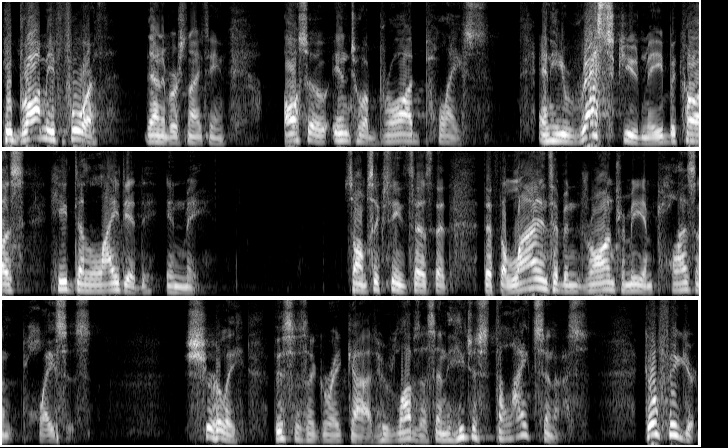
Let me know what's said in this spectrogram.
He brought me forth, down in verse 19, also into a broad place. And he rescued me because he delighted in me. Psalm 16 says that, that the lines have been drawn for me in pleasant places. Surely this is a great God who loves us and he just delights in us. Go figure.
